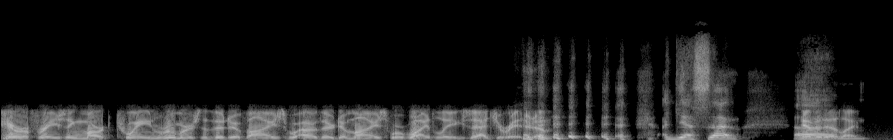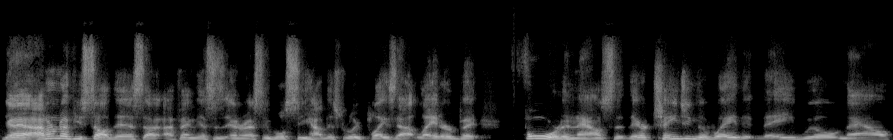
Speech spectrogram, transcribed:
Paraphrasing Mark Twain, rumors of their demise, uh, their demise were widely exaggerated. I guess so. Evidently. Um, yeah, I don't know if you saw this. I, I, think this is interesting. We'll see how this really plays out later. But Ford announced that they're changing the way that they will now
